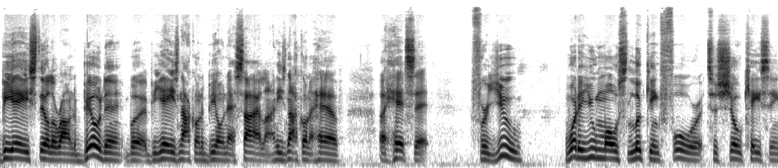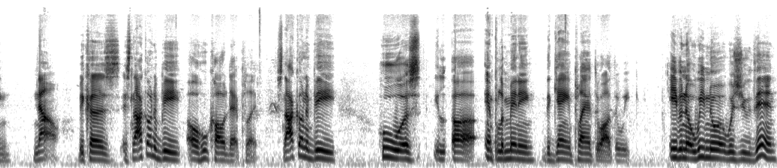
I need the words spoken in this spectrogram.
BA is still around the building, but BA is not going to be on that sideline. He's not going to have a headset. For you, what are you most looking forward to showcasing now because it's not going to be oh who called that play. It's not going to be who was uh, implementing the game plan throughout the week. Even though we knew it was you then,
